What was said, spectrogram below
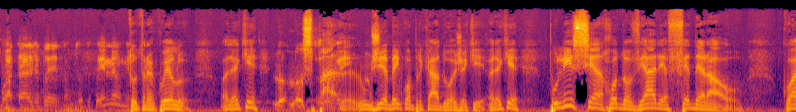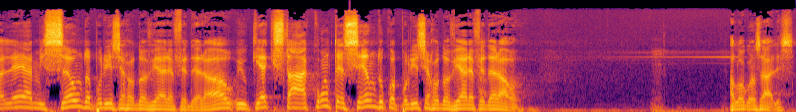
Boa tarde, Cleiton. Tudo bem, meu amigo? Tudo tranquilo? Olha aqui, nos, um dia bem complicado hoje aqui. Olha aqui, Polícia Rodoviária Federal. Qual é a missão da Polícia Rodoviária Federal e o que é que está acontecendo com a Polícia Rodoviária Federal? Alô, Gonzales.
